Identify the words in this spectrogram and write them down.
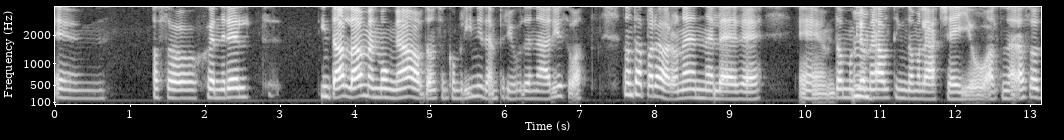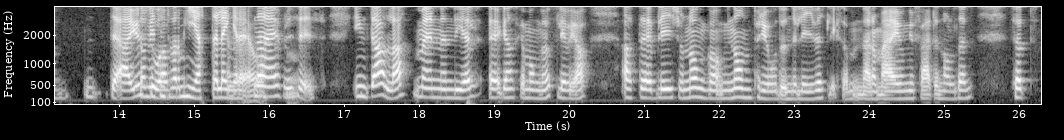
ehm, alltså generellt, inte alla men många av dem som kommer in i den perioden är det ju så att de tappar öronen eller eh, ehm, de glömmer allting de har lärt sig och allt sånt där. Alltså det är ju De så. vet inte vad de heter längre. Och, Nej, precis. Inte alla, men en del, eh, ganska många upplever jag. Att det blir så någon gång, någon period under livet liksom, när de är i ungefär den åldern. Så att,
